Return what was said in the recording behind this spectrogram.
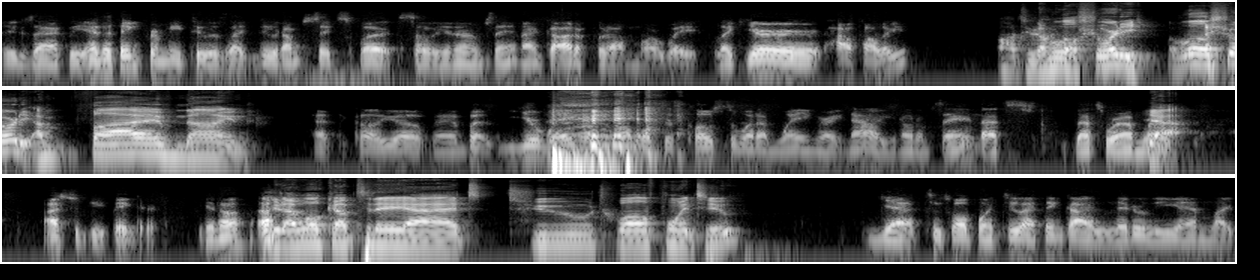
Exactly. And the thing for me too is like, dude, I'm six foot, so you know what I'm saying? I gotta put on more weight. Like you're how tall are you? Oh dude, I'm a little shorty. I'm a little shorty. I'm five nine. I have to call you out, man. But you're weighing almost as close to what I'm weighing right now. You know what I'm saying? That's that's where I'm like, Yeah. I should be bigger. You know? Dude, I woke up today at 212.2. yeah, two twelve point two. I think I literally am like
